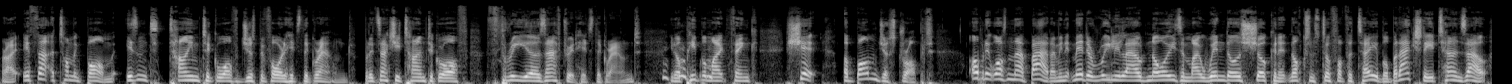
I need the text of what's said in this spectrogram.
right? If that atomic bomb isn't timed to go off just before it hits the ground, but it's actually timed to go off three years after it hits the ground, you know, people might think, "Shit, a bomb just dropped." Oh, but it wasn't that bad. I mean, it made a really loud noise and my windows shook and it knocked some stuff off the table. But actually, it turns out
